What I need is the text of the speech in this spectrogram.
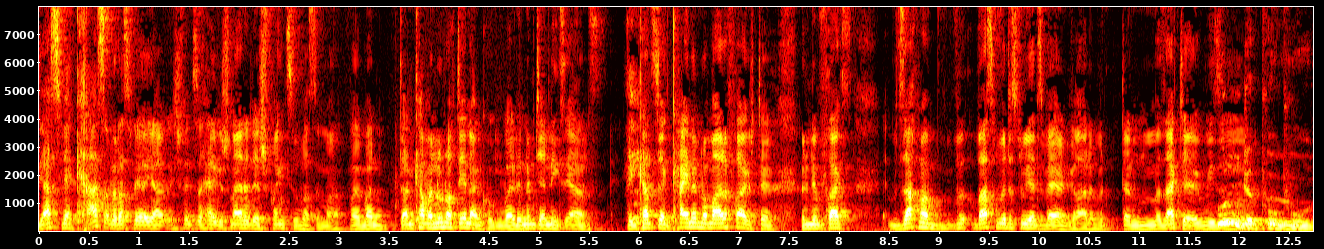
das wäre krass, aber das wäre ja, ich finde so Helge Schneider, der sprengt sowas immer. Weil man, dann kann man nur noch den angucken, weil der nimmt ja nichts ernst. Den kannst du ja keine normale Frage stellen. Wenn du den fragst, sag mal, was würdest du jetzt wählen gerade? Dann sagt er irgendwie so. Hundepupu.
